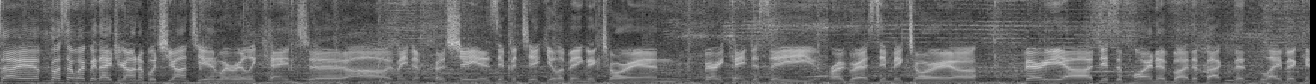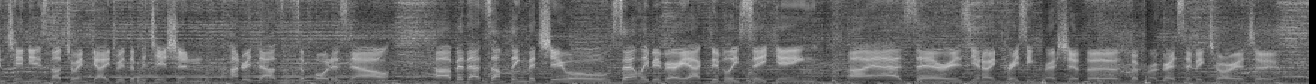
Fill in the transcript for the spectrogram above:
so, of course, I work with Adriana Buccianti, and we're really keen to. Uh, I mean, of course, she is in particular, being Victorian, very keen to see progress in Victoria. Very uh, disappointed by the fact that Labor continues not to engage with the petition. 100,000 supporters now, uh, but that's something that she will certainly be very actively seeking uh, as there is, you know, increasing pressure for, for progress in Victoria too.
